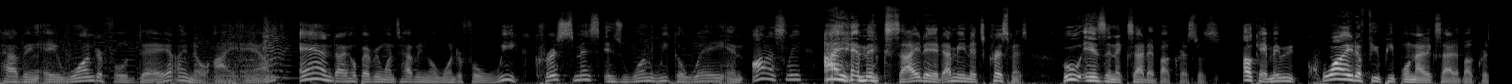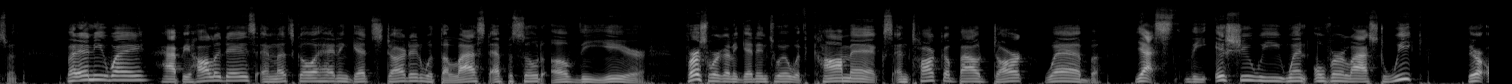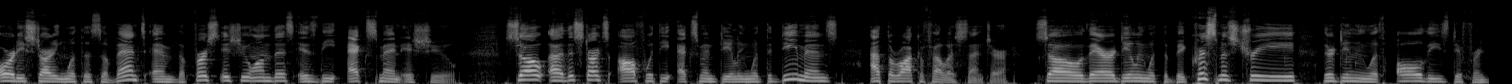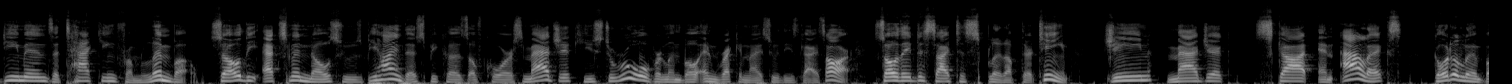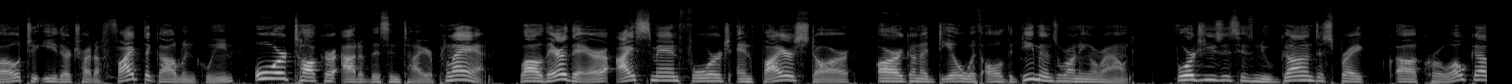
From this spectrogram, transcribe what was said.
having a wonderful day. I know I am. And I hope everyone's having a wonderful week. Christmas is one week away, and honestly, I am excited. I mean, it's Christmas. Who isn't excited about Christmas? Okay, maybe quite a few people not excited about Christmas. But anyway, happy holidays, and let's go ahead and get started with the last episode of the year. First, we're going to get into it with comics and talk about Dark Web. Yes, the issue we went over last week, they're already starting with this event, and the first issue on this is the X Men issue. So, uh, this starts off with the X Men dealing with the demons at the Rockefeller Center. So they're dealing with the big Christmas tree, they're dealing with all these different demons attacking from limbo. So the X Men knows who's behind this because, of course, Magik used to rule over limbo and recognize who these guys are. So they decide to split up their team. Jean, Magik, Scott, and Alex go to limbo to either try to fight the Goblin Queen or talk her out of this entire plan. While they're there, Iceman, Forge, and Firestar are gonna deal with all the demons running around. Forge uses his new gun to spray uh,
